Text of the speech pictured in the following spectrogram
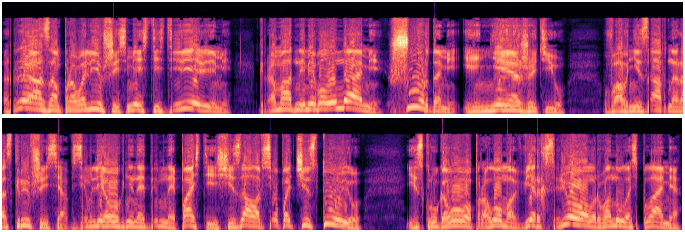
разом провалившись вместе с деревьями, громадными валунами, шурдами и нежитью. Во внезапно раскрывшейся в земле огненной дымной пасти исчезало все подчистую. Из кругового пролома вверх с ревом рванулось пламя,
